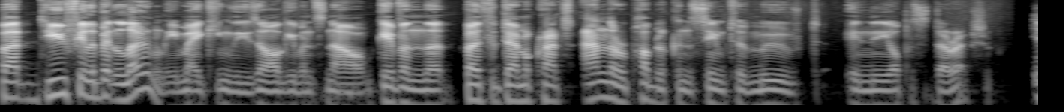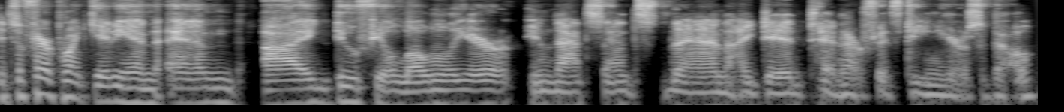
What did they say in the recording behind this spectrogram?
But do you feel a bit lonely making these arguments now, given that both the Democrats and the Republicans seem to have moved in the opposite direction? It's a fair point, Gideon. And I do feel lonelier in that sense than I did 10 or 15 years ago.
